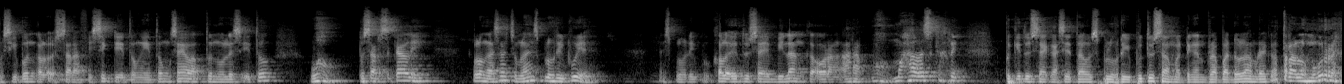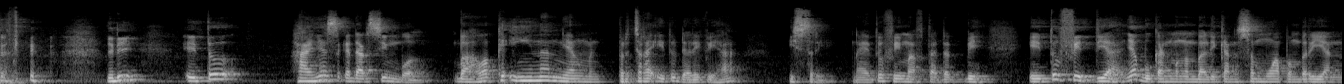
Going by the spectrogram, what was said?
Meskipun kalau secara fisik dihitung-hitung saya waktu nulis itu wow besar sekali. Kalau nggak salah jumlahnya sepuluh ribu ya. Sepuluh ribu. Kalau itu saya bilang ke orang Arab, wow mahal sekali. Begitu saya kasih tahu 10 ribu itu sama dengan berapa dolar mereka terlalu murah. Jadi itu hanya sekedar simbol bahwa keinginan yang bercerai itu dari pihak istri. Nah itu fi maftadat bih. Itu fidyahnya bukan mengembalikan semua pemberian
